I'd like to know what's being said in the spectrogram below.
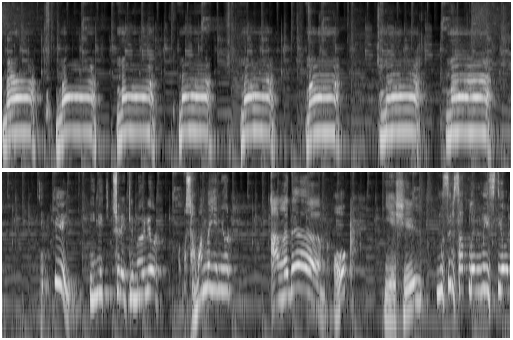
Mo, mo, mo, mo, mo, mo, mo, mo. Hey, inek sürekli mi ölüyor? Ama saman da yemiyor. Anladım. O yeşil mısır saplarını istiyor.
